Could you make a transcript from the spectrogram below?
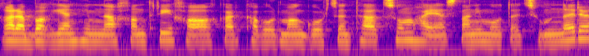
Ղարաբաղյան հիմնախնդրի խաղաղակարգավորման գործընթացում Հայաստանի մոտեցումները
